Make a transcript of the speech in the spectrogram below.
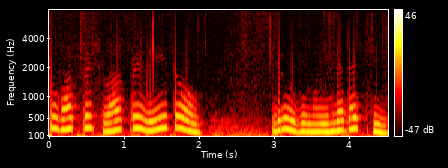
до вас прийшла з привітом. Друзі мої глядачі.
